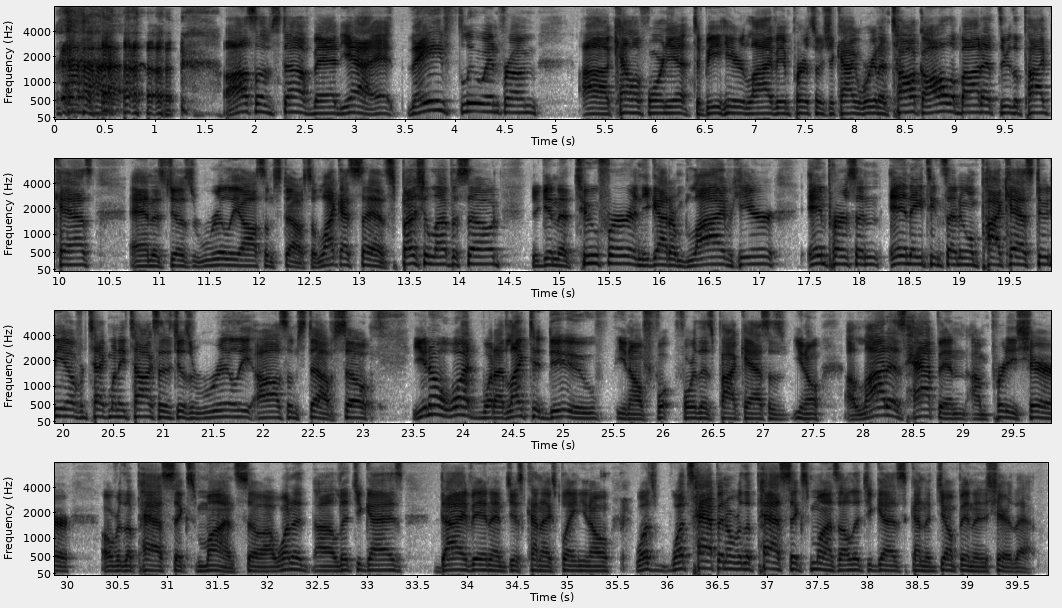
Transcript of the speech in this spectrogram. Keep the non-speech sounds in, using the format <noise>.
awesome stuff, man. Yeah, it- they flew in from uh, California to be here live in person in Chicago. We're going to talk all about it through the podcast, and it's just really awesome stuff. So, like I said, special episode. You're getting a twofer, and you got them live here in person in 1871 Podcast Studio for Tech Money Talks. And it's just really awesome stuff. So, you know what? What I'd like to do, you know, for, for this podcast is, you know, a lot has happened. I'm pretty sure over the past six months. So I want to uh, let you guys dive in and just kind of explain, you know, what's what's happened over the past six months. I'll let you guys kind of jump in and share that.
